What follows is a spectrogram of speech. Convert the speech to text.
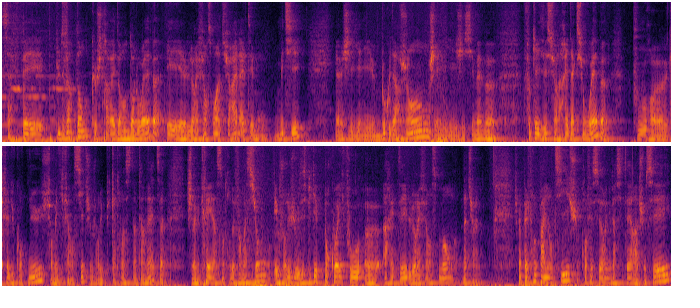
Ça fait plus de 20 ans que je travaille dans, le web et le référencement naturel a été mon métier. Euh, j'ai gagné beaucoup d'argent, j'ai suis même focalisé sur la rédaction web pour euh, créer du contenu sur mes différents sites. J'ai aujourd'hui plus de 80 sites internet. J'ai même créé un centre de formation et aujourd'hui je vais vous expliquer pourquoi il faut arrêter le référencement naturel. Je m'appelle Franck Parianti, je suis professeur universitaire à HEC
